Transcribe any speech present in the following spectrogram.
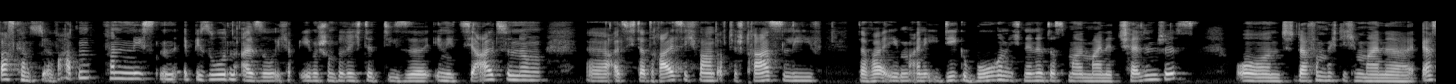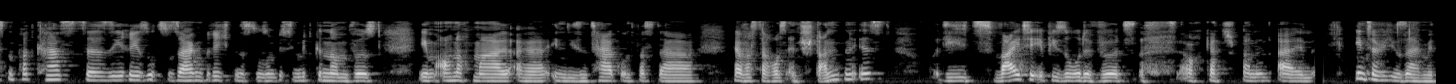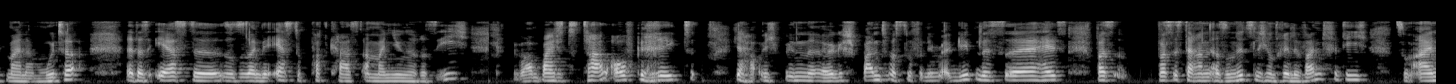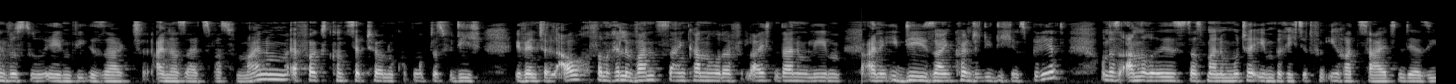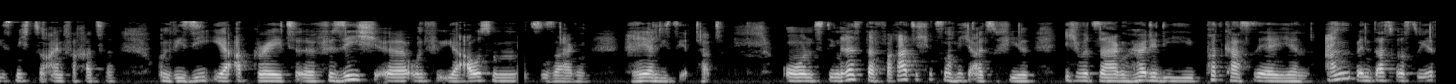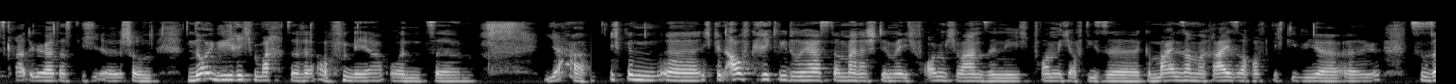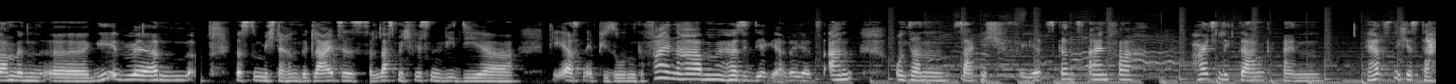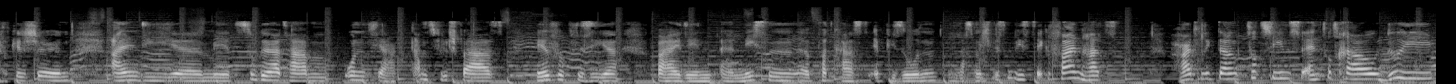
Was kannst du erwarten von den nächsten Episoden? Also ich habe eben schon berichtet, diese Initialzündung, äh, als ich da 30 war und auf der Straße lief, Da war eben eine Idee geboren. Ich nenne das mal meine Challenges. Und davon möchte ich in meiner ersten Podcast-Serie sozusagen berichten, dass du so ein bisschen mitgenommen wirst, eben auch nochmal äh, in diesen Tag und was da, ja, was daraus entstanden ist. Die zweite Episode wird, auch ganz spannend, ein Interview sein mit meiner Mutter. Das erste, sozusagen der erste Podcast an mein jüngeres Ich. Wir waren beide total aufgeregt. Ja, ich bin äh, gespannt, was du von dem Ergebnis äh, hältst. Was, was ist daran also nützlich und relevant für dich? Zum einen wirst du eben, wie gesagt, einerseits was von meinem Erfolgskonzept hören und gucken, ob das für dich eventuell auch von Relevanz sein kann oder vielleicht in deinem Leben eine Idee sein könnte, die dich inspiriert. Und das andere ist, dass meine Mutter eben berichtet von ihrer Zeit, in der sie es nicht so einfach hatte und wie sie ihr Upgrade äh, für sich äh, und für ihr Außen sozusagen realisiert hat. Und den Rest, da verrate ich jetzt noch nicht allzu viel. Ich würde sagen, hör dir die Podcast-Serien an, wenn das, was du jetzt gerade gehört hast, dich äh, schon neugierig machte auf mehr. Und ähm, ja, ich bin, äh, ich bin aufgeregt, wie du hörst an meiner Stimme. Ich freue mich wahnsinnig. Ich freue mich auf diese gemeinsame Reise, hoffentlich, die wir äh, zusammen äh, gehen werden, dass du mich darin begleitest. Lass mich wissen, wie dir die ersten Episoden gefallen haben. Hör sie dir gerne jetzt an. Und dann sage ich für jetzt ganz einfach herzlich Dank, ein herzliches Dankeschön allen, die äh, mir jetzt zugehört haben und ja, ganz viel Spaß, Hilfe, Pläsier bei den äh, nächsten äh, Podcast-Episoden. Lass mich wissen, wie es dir gefallen hat. Hartelijk dank, tot ziens en tot gauw. Doei!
